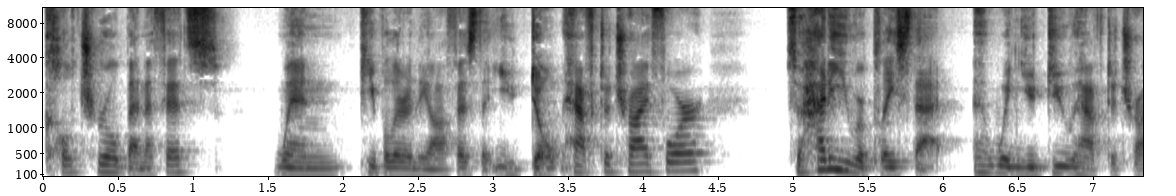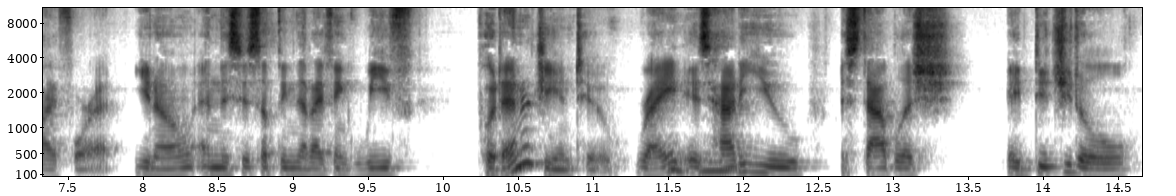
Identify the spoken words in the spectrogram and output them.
cultural benefits when people are in the office that you don't have to try for. So how do you replace that when you do have to try for it, you know? And this is something that I think we've put energy into, right? Is how mm-hmm. do you establish a digital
